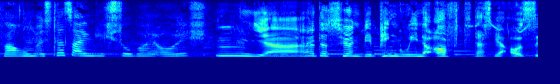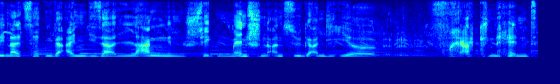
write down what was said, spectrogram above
Warum ist das eigentlich so bei euch? Hm, Ja, das hören wir Pinguine oft, dass wir aussehen, als hätten wir einen dieser langen, schicken Menschenanzüge an, die ihr Frack nennt.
